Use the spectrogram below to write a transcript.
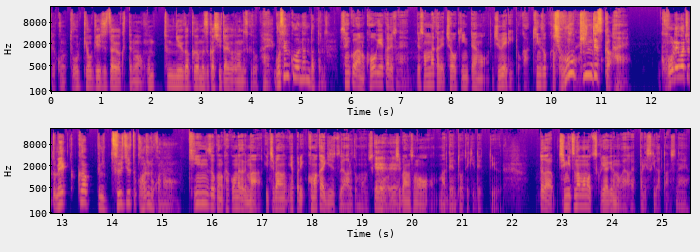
でこの東京芸術大学っていうのは本当に入学が難しい大学なんですけど、はい、ご専攻は何だったんですか？専攻はあの工芸家ですね。でその中で彫金ってあのジュエリーとか金属加工、ね、彫金ですか？はい。これはちょっとメイクアップに通じるとこあるのかな？金属の加工の中でまあ一番やっぱり細かい技術ではあると思うんですけど、ええ、一番その、まあ、伝統的でっていう。だから緻密なものを作り上げるのがやっぱり好きだったんですね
